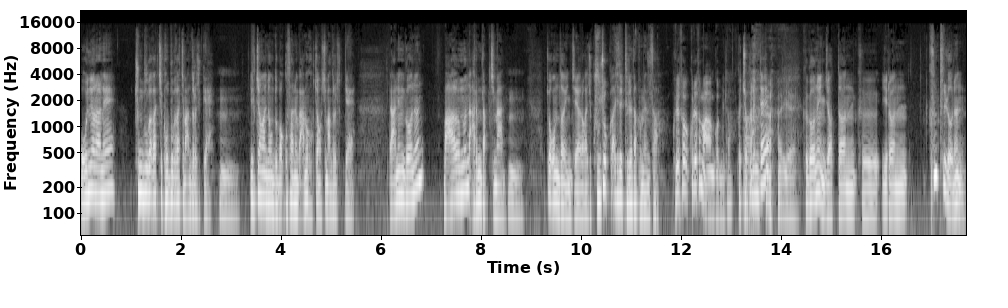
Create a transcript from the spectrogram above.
5년 안에 중부가 같이 고부가 같이 만들어줄게. 음. 일정한 정도 먹고 사는 거 아무 걱정 없이 만들어줄게. 라는 거는 마음은 아름답지만 음. 조금 더 이제 여러 가지 구조까지를 들여다보면서 그래서 그래서 망한 겁니다. 그렇죠. 아, 그런데 예. 그거는 이제 어떤 그 이런 큰 틀로는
